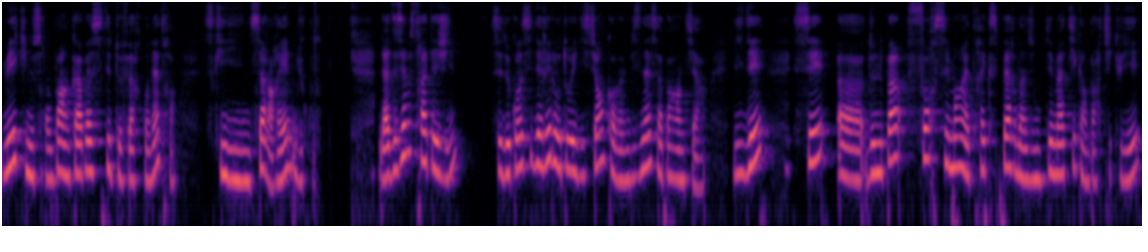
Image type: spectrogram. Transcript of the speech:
mais qui ne seront pas en capacité de te faire connaître ce qui ne sert à rien du coup. La deuxième stratégie, c'est de considérer l'auto-édition comme un business à part entière. L'idée, c'est euh, de ne pas forcément être expert dans une thématique en particulier,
